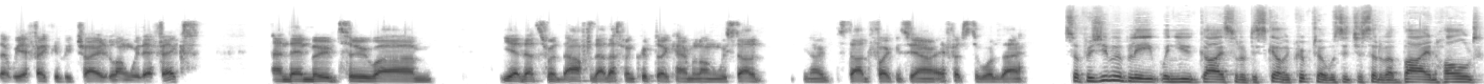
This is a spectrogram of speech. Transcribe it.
that we effectively trade along with FX and then moved to, um, yeah, that's when, after that, that's when crypto came along. We started, you know, started focusing our efforts towards that. So presumably when you guys sort of discovered crypto, was it just sort of a buy and hold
